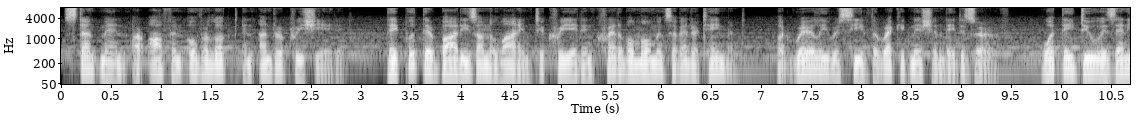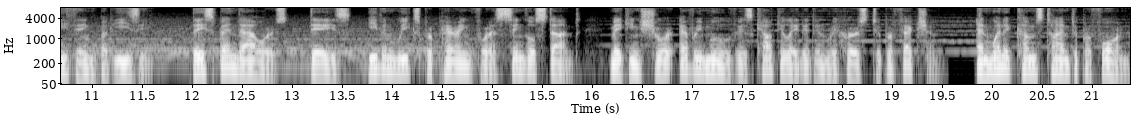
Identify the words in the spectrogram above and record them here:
stuntmen are often overlooked and underappreciated. They put their bodies on the line to create incredible moments of entertainment, but rarely receive the recognition they deserve. What they do is anything but easy. They spend hours, days, even weeks preparing for a single stunt, making sure every move is calculated and rehearsed to perfection. And when it comes time to perform,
